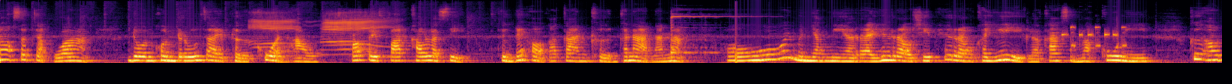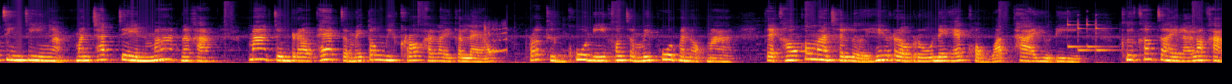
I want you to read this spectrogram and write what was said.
นอกจากว่า โดนคนรู้ใจเผลอข่วนเอา เพราะไปฟัดเขาละสิ ถึงได้ออกอาการเขินขนาดนั้นน่ะ โอ้ยมันยังมีอะไรให้เราชิดให้เราขยี้อีกเหรอคะสำหรับคู่นี้ คือเอาจริงๆอะมันชัดเจนมากนะคะ มากจนเราแทบจะไม่ต้องวิเคราะห์อะไรกันแล้ว เพราะถึงคู่นี้เขาจะไม่พูดมันออกมา แต่เขาก็มาเฉลยให้เรารู้ในแอคของวัดไทยอยู่ดี คือเข้าใจแล้วล่ะค่ะ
